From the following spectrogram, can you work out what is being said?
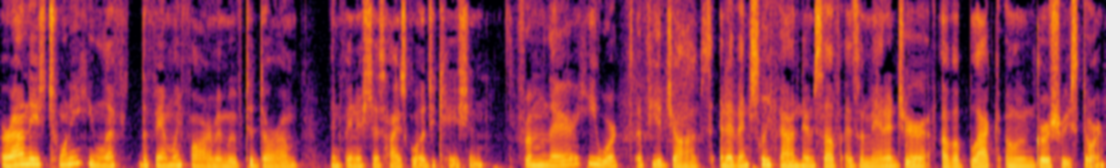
Around age 20, he left the family farm and moved to Durham and finished his high school education. From there, he worked a few jobs and eventually found himself as a manager of a black owned grocery store.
